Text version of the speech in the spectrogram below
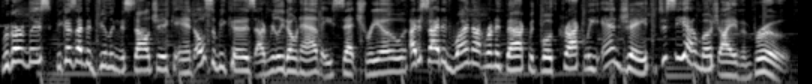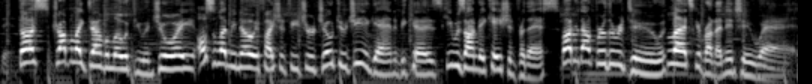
Regardless, because I've been feeling nostalgic, and also because I really don't have a set trio, I decided why not run it back with both Crackly and Jayth to see how much I have improved. Thus, drop a like down below if you enjoy. Also let me know if I should feature Joe2G again because he was on vacation for this. But without further ado, let's get running into it.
